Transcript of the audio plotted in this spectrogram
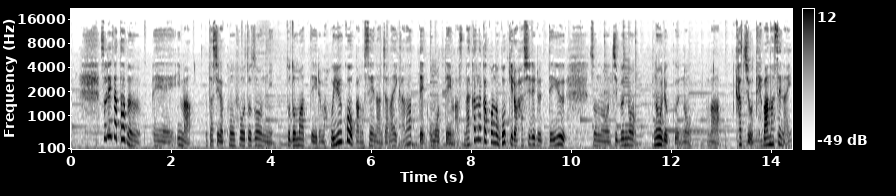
それが多分、えー、今私がコンフォートゾーンにとどまっている、まあ、保有効果のせいなんじゃないかなって思っています。なかなかこの5キロ走れるっていうその自分の能力の、まあ、価値を手放せないっ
